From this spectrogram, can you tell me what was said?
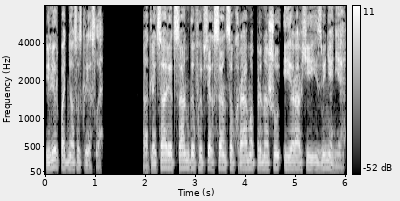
Илир поднялся с кресла. От лица рецангов и всех сенсов храма приношу иерархии извинения.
